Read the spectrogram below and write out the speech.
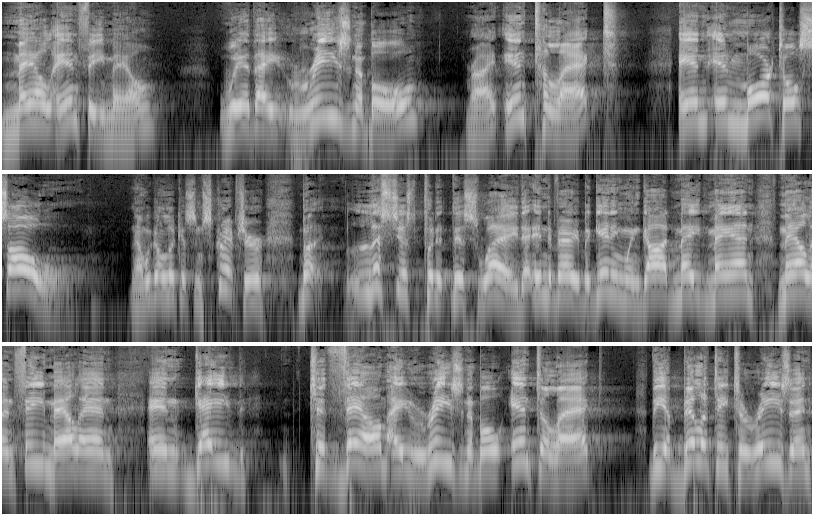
male and female, with a reasonable, right, intellect and immortal soul. Now we're going to look at some scripture, but let's just put it this way that in the very beginning when God made man, male and female and and gave to them a reasonable intellect, the ability to reason,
